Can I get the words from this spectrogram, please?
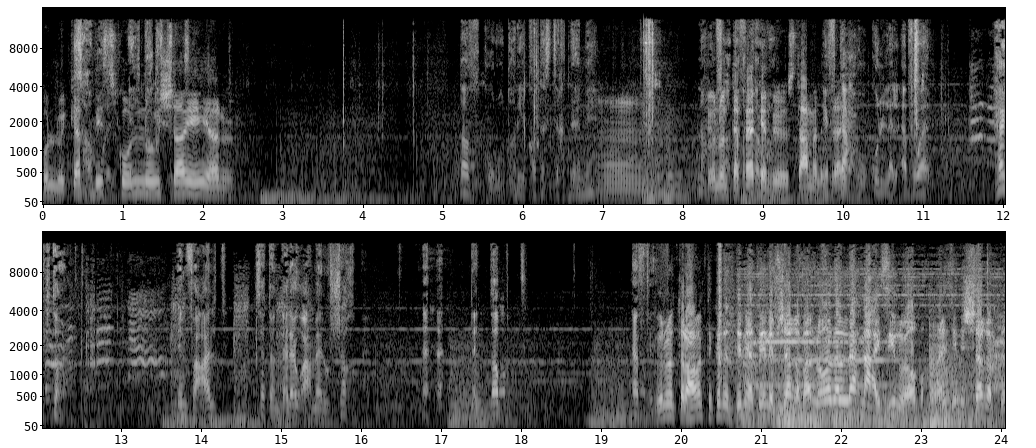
كله يكبس كله يشير. تذكر طريقة استخدامه؟ نعم بيقول له سأتذكرها. فاكر بيستعمل إزاي؟ افتحوا كل الأبواب. هيكتور إن فعلت ستندلع أعمال الشغب بالضبط. نفذ بيقول له انت لو عملت كده الدنيا هتقلب شغب. قال له هو ده اللي إحنا عايزينه يابا. عايزين الشغب ده.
